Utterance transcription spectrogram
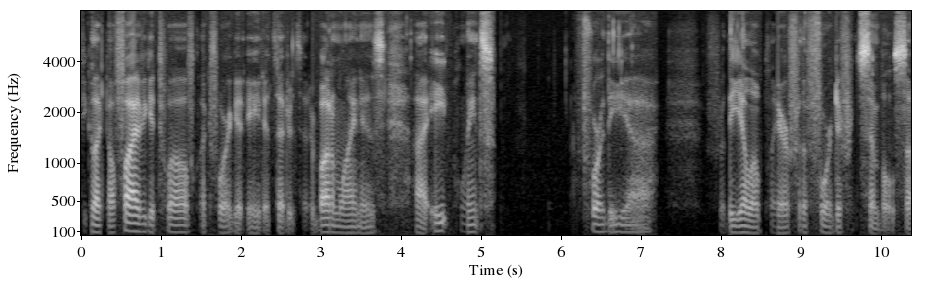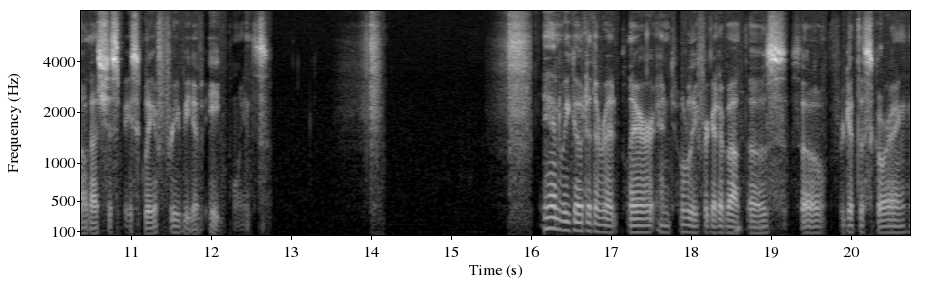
If you collect all five, you get 12. Collect four, you get eight, etc., etc. Bottom line is uh, eight points for the uh, for the yellow player for the four different symbols. So that's just basically a freebie of eight points. And we go to the red player and totally forget about those. So forget the scoring.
